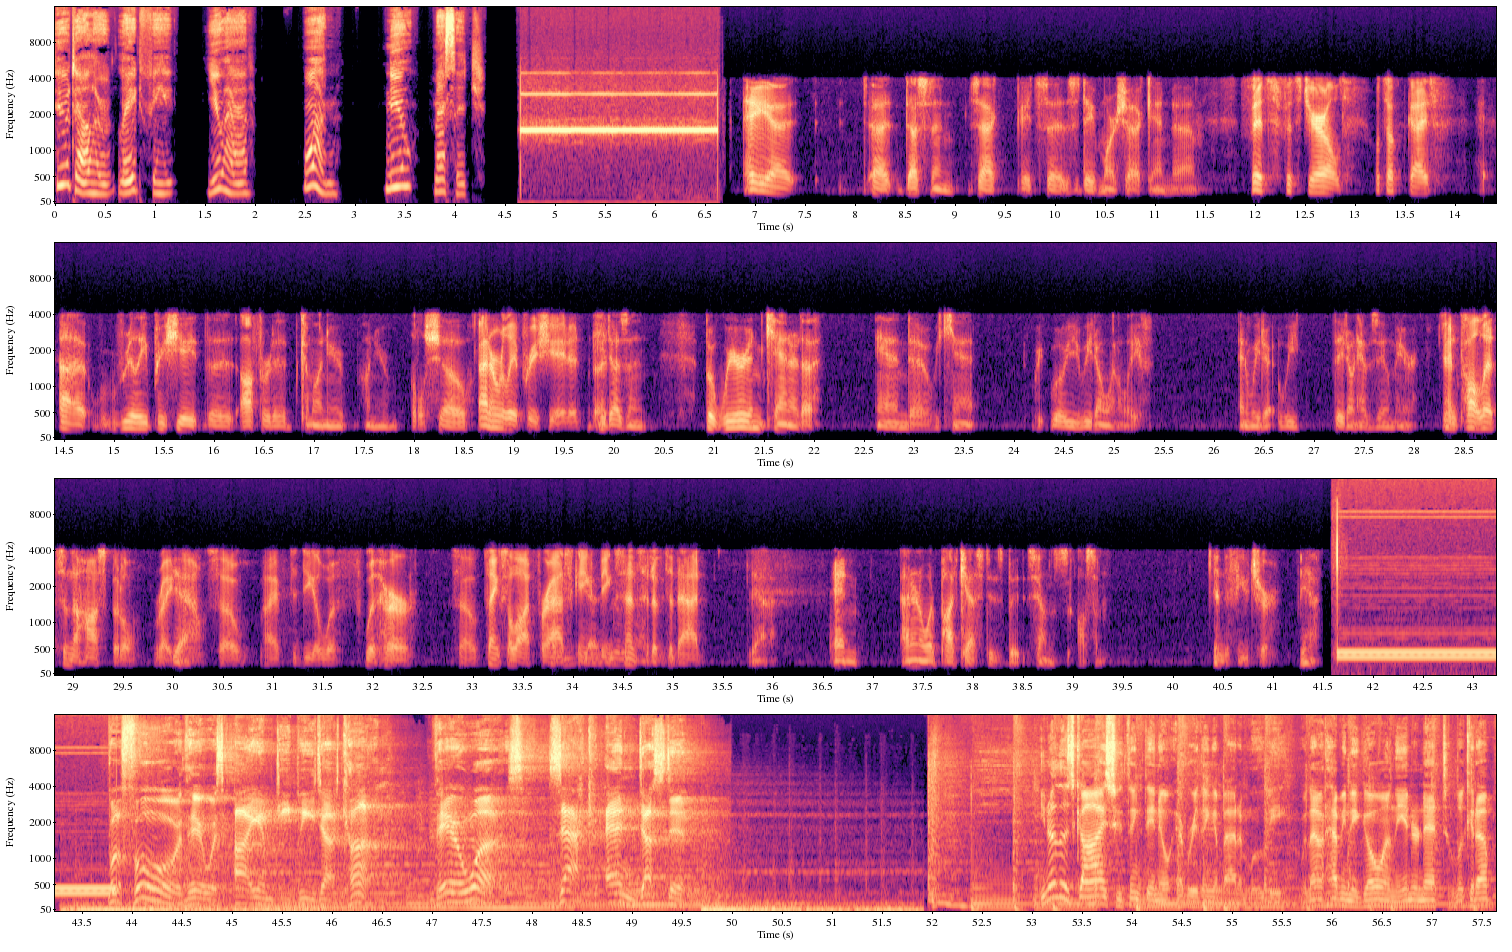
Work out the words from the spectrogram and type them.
$2 late fee. You have one new message. Hey, uh, uh, Dustin, Zach, it's uh, this is Dave Marshak, and uh, Fitz Fitzgerald. What's up, guys? uh, really appreciate the offer to come on your on your little show. I don't really appreciate it. He doesn't, but we're in Canada, and uh, we can't. We, we we don't want to leave, and we don't, we they don't have Zoom here. And Paulette's in the hospital right Yeah. now, so I have to deal with with her. So thanks a lot for asking yeah, and being really sensitive to that. Yeah, and I don't know what podcast is, but it sounds awesome. in the future. Yeah. Before there was IMDb.com, there was Zach and Dustin. You know those guys who think they know everything about a movie without having to go on the internet to look it up?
